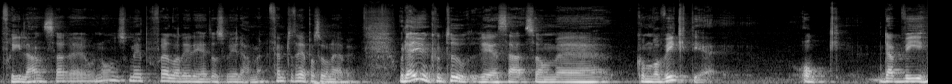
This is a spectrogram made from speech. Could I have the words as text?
frilansare och någon som är på föräldraledighet och så vidare. Men 53 personer är vi. Och det är ju en kulturresa som eh, kommer vara viktig. Och där vi...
